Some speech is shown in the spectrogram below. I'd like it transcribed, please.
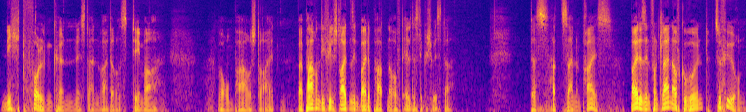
Nicht folgen können ist ein weiteres Thema, warum Paare streiten. Bei Paaren, die viel streiten, sind beide Partner oft älteste Geschwister. Das hat seinen Preis. Beide sind von klein auf gewöhnt zu führen,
